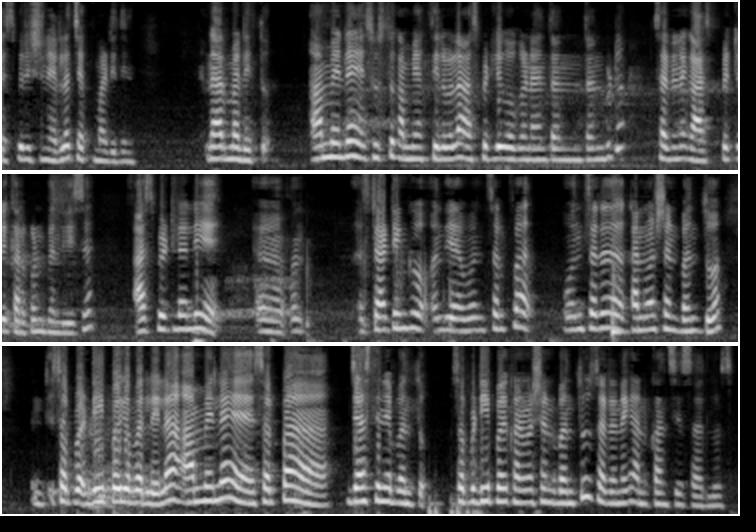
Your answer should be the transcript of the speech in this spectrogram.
ರೆಸ್ಪಿರೇಷನ್ ಎಲ್ಲ ಚೆಕ್ ಮಾಡಿದ್ದೀನಿ. ನಾರ್ಮಲ್ ಇತ್ತು. ಆಮೇಲೆ ಸುಸ್ತು ಕಮ್ಮಿ ಆಗ್ತಿಲ್ವಲ್ಲ ಹಾಸ್ಪಿಟ್ಲಿಗೆ ಹೋಗೋಣ ಅಂತ ಅಂತಂದ್ಬಿಟ್ಟು ಸಡನ್ನಾಗಿ ಹಾಸ್ಪಿಟ್ಲಿಗೆ ಕರ್ಕೊಂಡು ಬಂದ್ವಿ ಸರ್ ಹಾಸ್ಪಿಟ್ಲಲ್ಲಿ ಸ್ಟಾರ್ಟಿಂಗು ಒಂದು ಒಂದು ಸ್ವಲ್ಪ ಒಂದ್ಸಲ ಕನ್ವರ್ಷನ್ ಬಂತು. ಸ್ವಲ್ಪ ಡೀಪಾಗಿ ಬರಲಿಲ್ಲ. ಆಮೇಲೆ ಸ್ವಲ್ಪ ಜಾಸ್ತಿನೇ ಬಂತು. ಸ್ವಲ್ಪ ಡೀಪಾಗಿ ಕನ್ವರ್ಷನ್ ಬಂತು ಸಡನ್ನಾಗಿ ಅನ್ಕಾನ್ಸಿಯಸ್ ಆದ್ಲು ಸರ್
